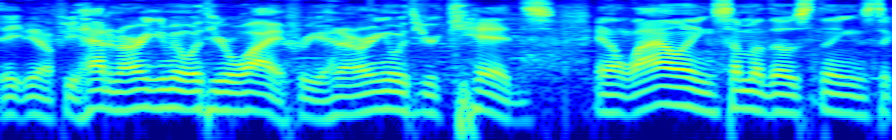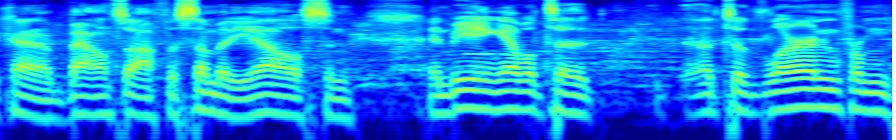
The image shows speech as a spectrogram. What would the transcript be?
You know, if you had an argument with your wife or you had an argument with your kids, and allowing some of those things to kind of bounce off of somebody else, and and being able to uh, to learn from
